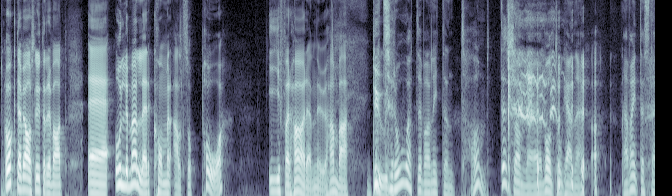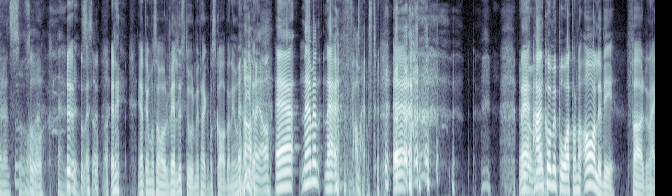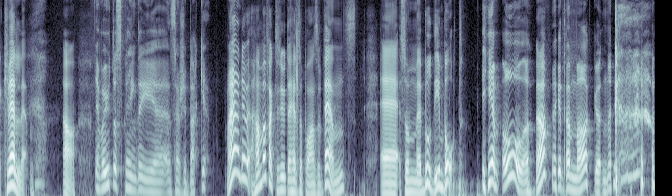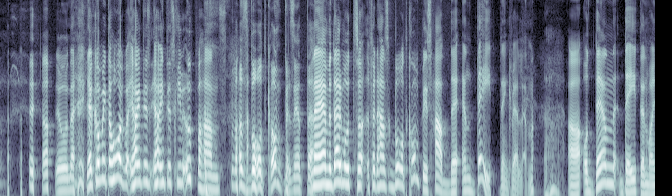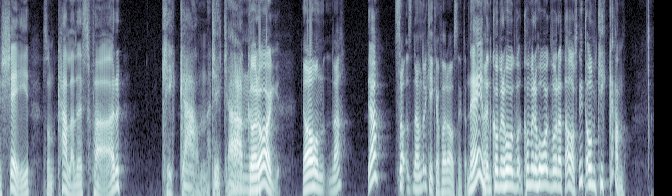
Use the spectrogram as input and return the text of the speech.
Och där vi avslutade var att eh, Olle Möller kommer alltså på i förhören nu. Han bara Jag Dude, tror att det var en liten tomte som eh, våldtog henne Han var inte större än så, Så. Eller så. eller egentligen måste han vara väldigt stor med tanke på skadan i Ja, underlivet. ja. Eh, nej men, nej, fan vad hemskt. Eh, nej, han kommer på att han har alibi för den här kvällen. Ja. Jag var ute och sprängde i eh, en särskild backe Nej, det, han var faktiskt ute och hälsade på hans vän eh, som bodde i en båt. Åh! Oh, Ja, heter han Makun? ja jo, nej. Jag kommer inte ihåg, jag har inte, jag har inte skrivit upp vad hans... Vad hans båtkompis hette? nej, men däremot så, för hans båtkompis hade en dejt den kvällen. Ja, och den dejten var en tjej som kallades för... Kickan. Kickan! Kommer du ihåg? Ja hon, va? Ja? Så, nämnde du Kickan förra avsnittet? Nej, men kommer du ihåg, kommer du ihåg vårt avsnitt om Kickan?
